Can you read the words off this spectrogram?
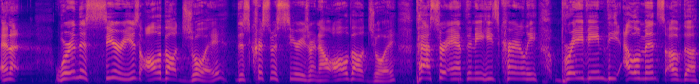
And we're in this series all about joy, this Christmas series right now, all about joy. Pastor Anthony, he's currently braving the elements of the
